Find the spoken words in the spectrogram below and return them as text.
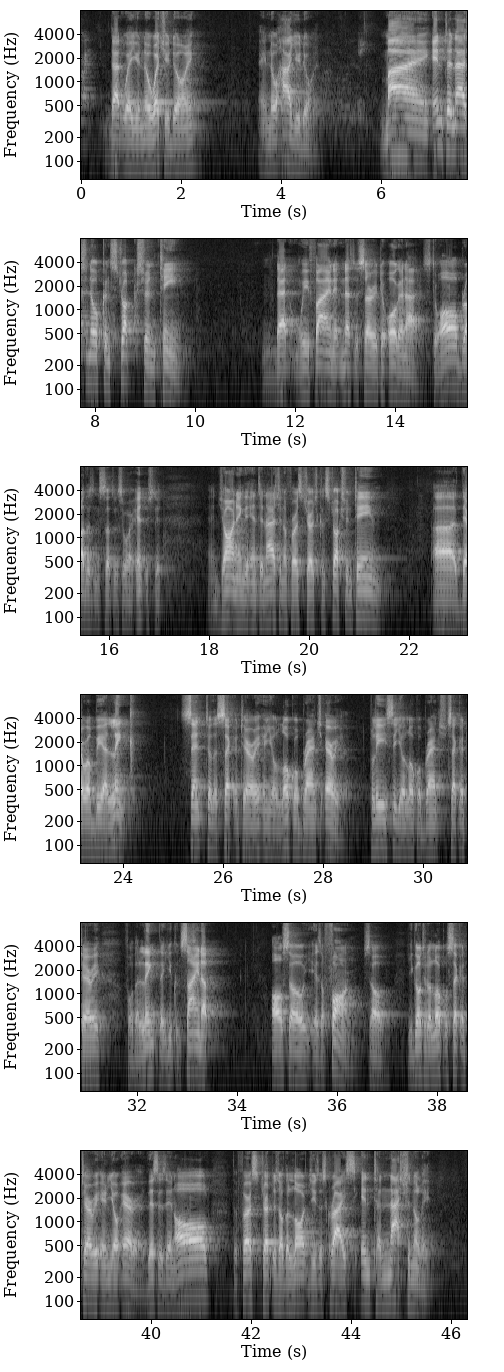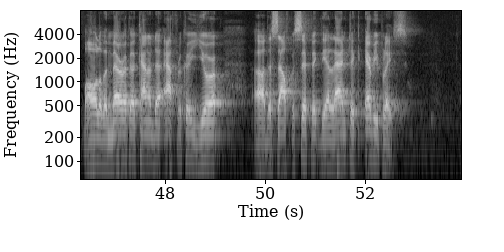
Right. That way you know what you're doing and know how you're doing. My international construction team that we find it necessary to organize to all brothers and sisters who are interested in joining the International First Church construction team. Uh, there will be a link sent to the secretary in your local branch area. Please see your local branch secretary for the link that you can sign up. Also, is a form. So you go to the local secretary in your area. This is in all the first churches of the Lord Jesus Christ internationally. All of America, Canada, Africa, Europe, uh, the South Pacific, the Atlantic, every place.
